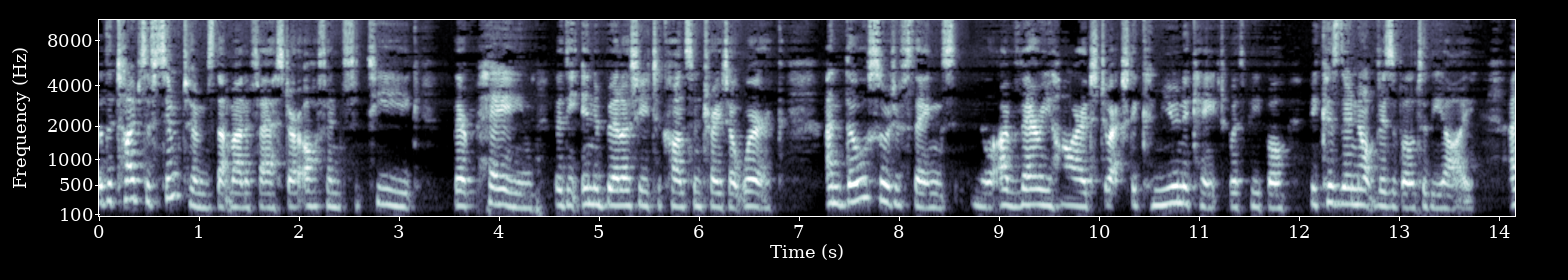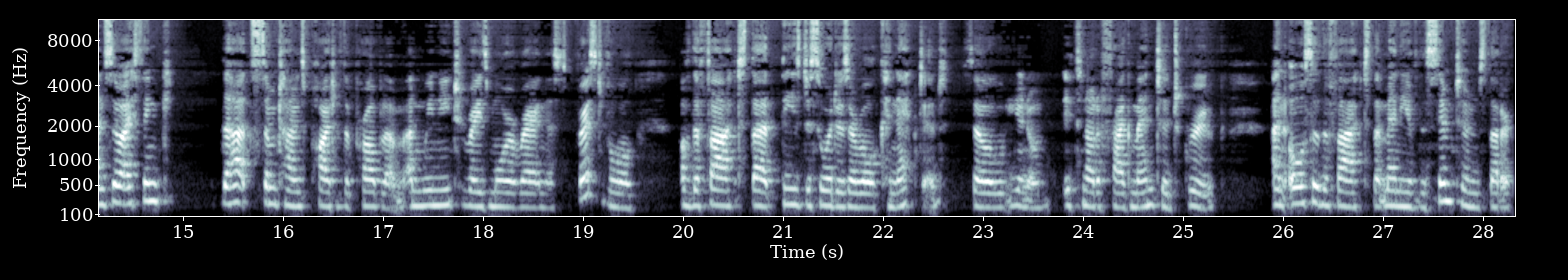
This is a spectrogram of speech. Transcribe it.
But the types of symptoms that manifest are often fatigue, their pain, they're the inability to concentrate at work. And those sort of things you know, are very hard to actually communicate with people because they're not visible to the eye. And so I think that's sometimes part of the problem. And we need to raise more awareness, first of all, of the fact that these disorders are all connected. So, you know, it's not a fragmented group. And also the fact that many of the symptoms that are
